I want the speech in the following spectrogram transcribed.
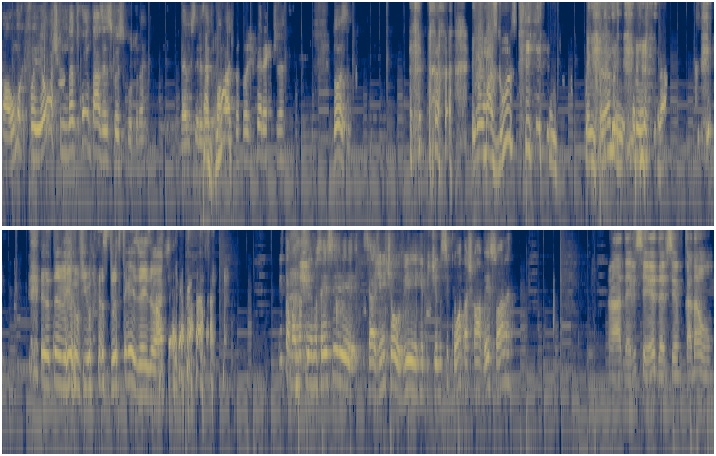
ó, uma que foi eu, acho que não deve contar às vezes que eu escuto, né? Deve, eles devem contar de pessoas diferentes, né? 12. Eu umas duas. tentando. Eu também ouvi umas duas, três vezes, eu acho. Então, mas assim, eu não sei se, se a gente ouvir repetido se conta, acho que é uma vez só, né? Ah, deve ser, deve ser cada um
